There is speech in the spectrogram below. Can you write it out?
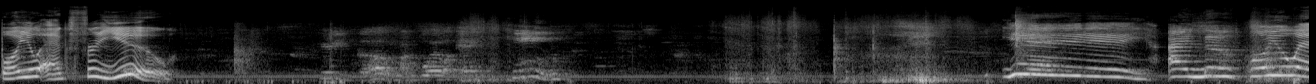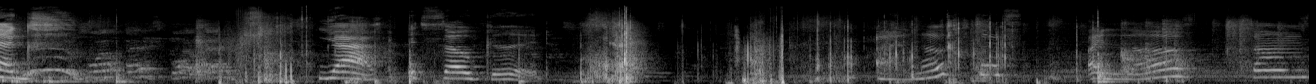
boiled eggs for you. So good. I love this. I love some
